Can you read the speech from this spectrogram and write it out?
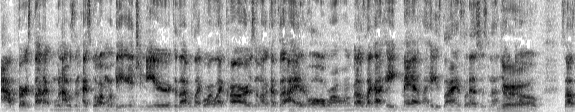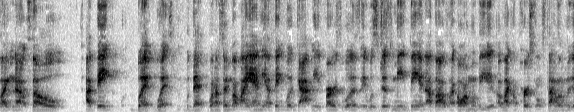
I first thought I, when I was in high school I'm gonna be an engineer because I was like, oh, I like cars and all of stuff. I had it all wrong, but I was like, I hate math, I hate science, so that's just not no Girl. So I was like, no. So I think, but what that what I'm saying about Miami, I think what got me first was it was just me being. I thought I was like, oh, I'm gonna be a, like a personal style. I'm gonna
